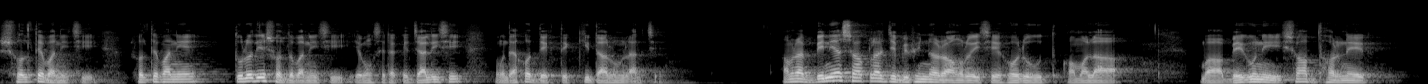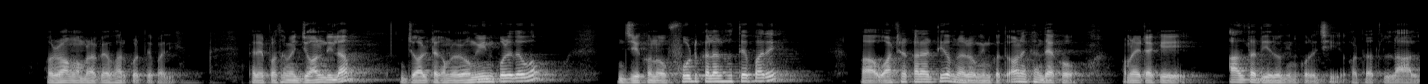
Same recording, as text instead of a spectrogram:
সলতে বানিয়েছি। সলতে বানিয়ে তুলো দিয়ে সলতে বানিয়েছি এবং সেটাকে জ্বালিয়েছি এবং দেখো দেখতে কি দারুণ লাগছে। আমরা বেনিয়া সকলার যে বিভিন্ন রং রয়েছে, হলুদ, কমলা বা বেগুনি, সব ধরনের রং আমরা ব্যবহার করতে পারি। তাহলে প্রথমে জল নিলাম জলটাকে আমরা রঙিন করে দেব। যে কোনো ফুড কালার হতে পারে বা ওয়াটার কালার দিয়েও আমরা রঙিন করতে অনেকখানে দেখো, আমরা এটাকে আলতা দিয়ে রঙিন করেছি, অর্থাৎ লাল।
